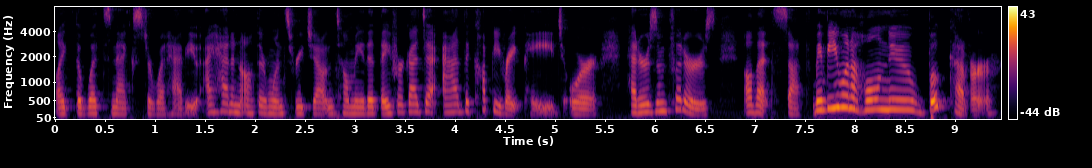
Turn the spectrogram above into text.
like the what's next or what have you. I had an author once reach out and tell me that they forgot to add the copyright page or headers and footers, all that stuff. Maybe you want a whole new book cover.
